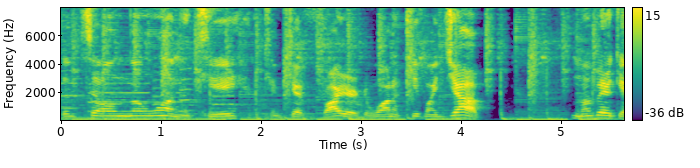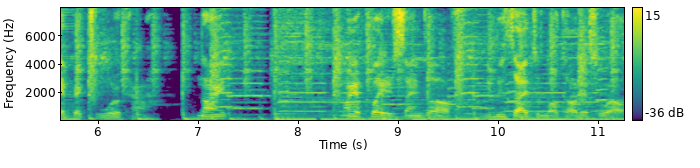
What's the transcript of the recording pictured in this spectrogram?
Don't tell no one, okay? I can get fired and wanna keep my job. I better get back to work, huh? Night. My player signed off. You decide to log out as well.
